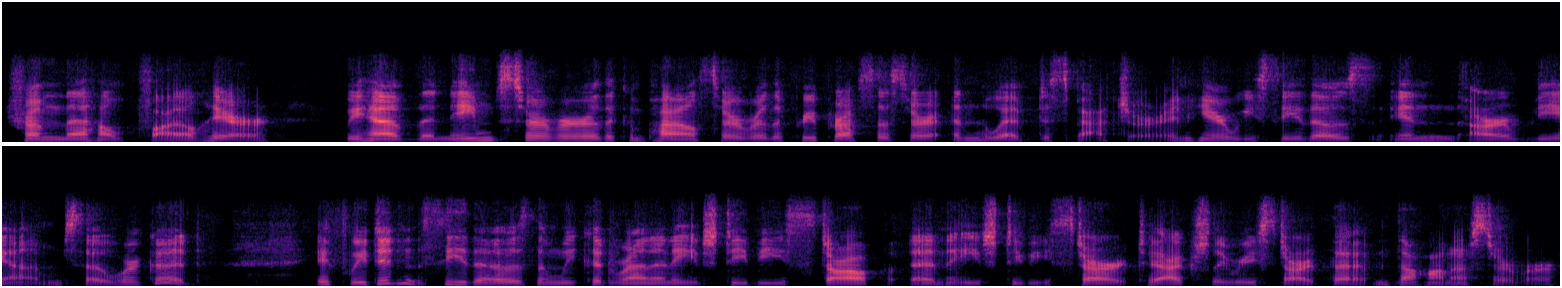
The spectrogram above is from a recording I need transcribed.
from the help file here. We have the named server, the compile server, the preprocessor, and the web dispatcher. And here we see those in our VM, so we're good. If we didn't see those, then we could run an HDB stop and HDB start to actually restart the, the HANA server.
